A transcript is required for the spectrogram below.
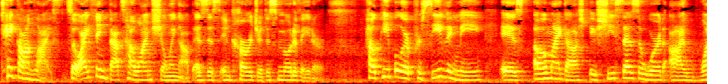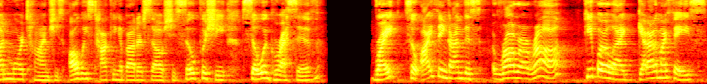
take on life. So I think that's how I'm showing up as this encourager, this motivator. How people are perceiving me is, oh my gosh, if she says the word I one more time, she's always talking about herself. She's so pushy, so aggressive, right? So I think I'm this rah, rah, rah people are like, get out of my face.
